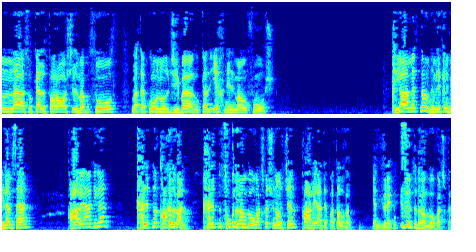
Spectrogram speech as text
الناس كالفراش المبثوث وتكون الجبال كالإحن المنفوش qiyomatning nimaligini bilamsan qoria degan qalbni qoqadigan qalbni so'qadigan bo'lg'achqa shuning uchun qoria deb atalgan ya'ni yurakni iziltadigan bo'lg'achqa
